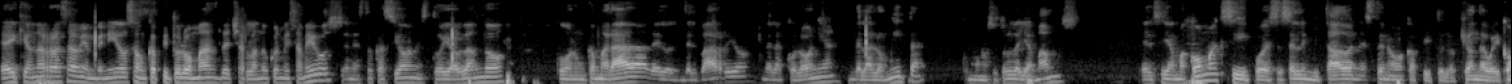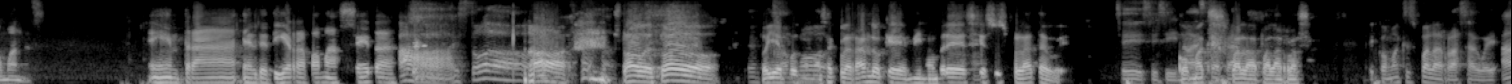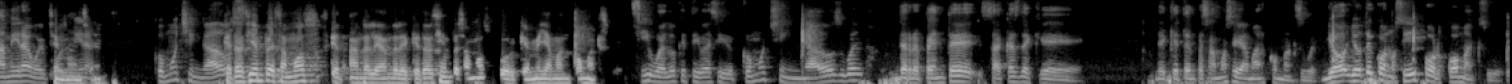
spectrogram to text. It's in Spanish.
Hey, ¿qué onda, raza? Bienvenidos a un capítulo más de Charlando con mis amigos. En esta ocasión estoy hablando con un camarada del, del barrio, de la colonia, de la lomita, como nosotros la llamamos. Él se llama Comax y pues es el invitado en este nuevo capítulo. ¿Qué onda, güey? ¿Cómo andas? Entra el de tierra pa' maceta. ¡Ah! ¡Es todo! Ah, es todo, es todo. Oye, pues nomás aclarando que mi nombre es Jesús Plata, güey. Sí, sí, sí. Comax para la, pa' la raza. Eh, Comax es para la raza, güey. Ah, mira, güey, Sí, pues man, mira. sí. ¿Cómo chingados? ¿Qué tal si empezamos? Que- ándale, ándale. ¿Qué tal si empezamos por qué me llaman Comax? güey? Sí, güey, lo que te iba a decir. ¿Cómo chingados, güey? De repente sacas de que, de que te empezamos a llamar Comax, güey. Yo, yo te conocí por Comax, güey.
